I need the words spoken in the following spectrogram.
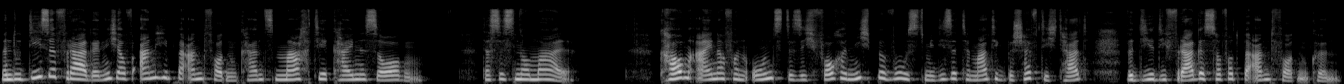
Wenn du diese Frage nicht auf Anhieb beantworten kannst, mach dir keine Sorgen. Das ist normal. Kaum einer von uns, der sich vorher nicht bewusst mit dieser Thematik beschäftigt hat, wird dir die Frage sofort beantworten können.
